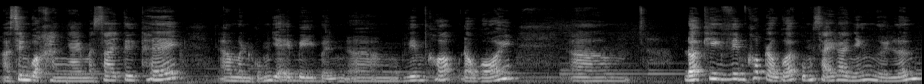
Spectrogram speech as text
à, sinh hoạt hàng ngày mà sai tư thế à, mình cũng dễ bị bệnh à, viêm khớp đầu gối. À, đôi khi viêm khớp đầu gối cũng xảy ra những người lớn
